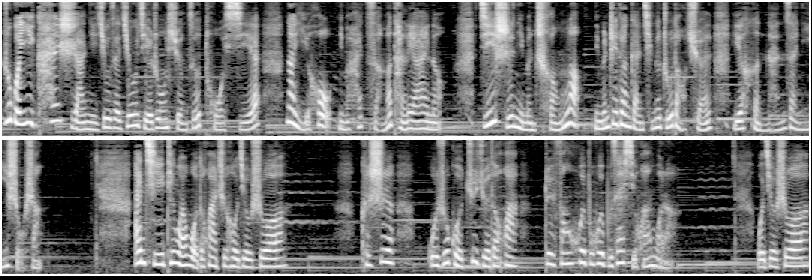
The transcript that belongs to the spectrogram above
如果一开始啊，你就在纠结中选择妥协，那以后你们还怎么谈恋爱呢？即使你们成了，你们这段感情的主导权也很难在你手上。安琪听完我的话之后就说：“可是我如果拒绝的话，对方会不会不再喜欢我了？”我就说：“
